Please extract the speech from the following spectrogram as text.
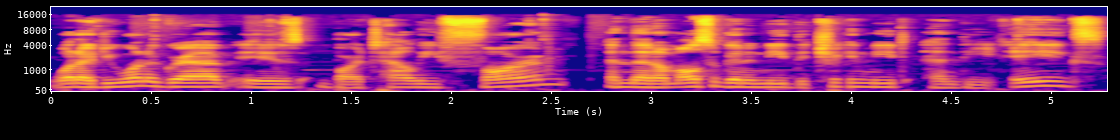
what I do want to grab is Bartali farm and then I'm also to need the chicken meat and the eggs.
